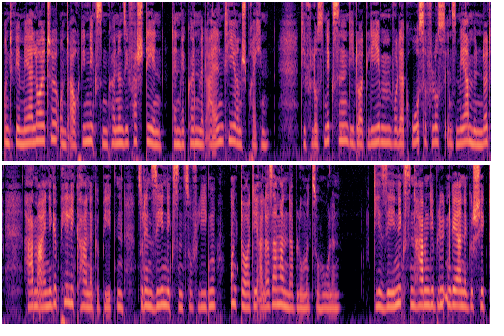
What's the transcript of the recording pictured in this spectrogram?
und wir Meerleute und auch die Nixen können sie verstehen, denn wir können mit allen Tieren sprechen. Die Flussnixen, die dort leben, wo der große Fluss ins Meer mündet, haben einige Pelikane gebeten, zu den Seenixen zu fliegen und dort die Alasamanderblume zu holen. Die Seenixen haben die Blüten gerne geschickt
